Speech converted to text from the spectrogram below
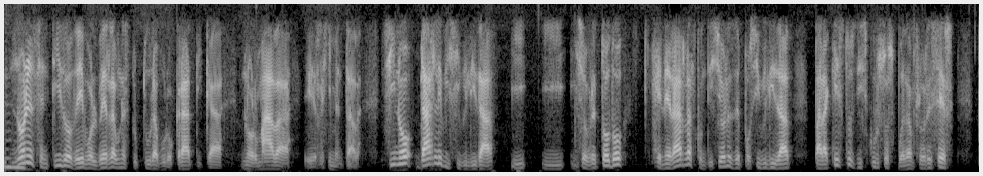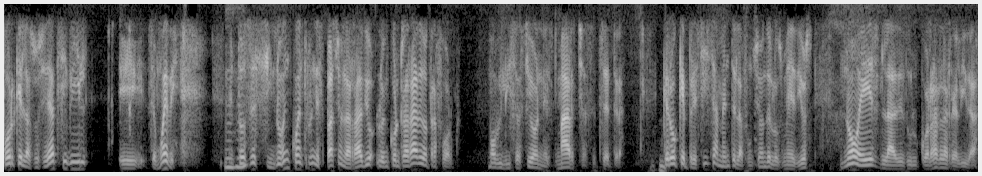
no en el sentido de volverla a una estructura burocrática, normada, eh, regimentada sino darle visibilidad y, y, sobre todo generar las condiciones de posibilidad para que estos discursos puedan florecer, porque la sociedad civil eh, se mueve. Entonces, si no encuentra un espacio en la radio, lo encontrará de otra forma, movilizaciones, marchas, etcétera. Creo que precisamente la función de los medios no es la de edulcorar la realidad,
